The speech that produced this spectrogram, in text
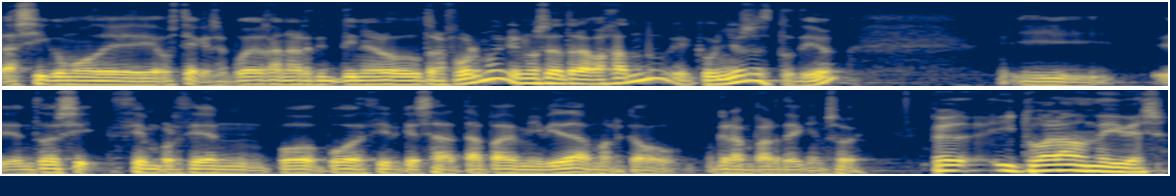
así como de, hostia, que se puede ganar di- dinero de otra forma, que no sea trabajando. ¿Qué coño es esto, tío? Y, y entonces sí, 100% puedo, puedo decir que esa etapa de mi vida ha marcado gran parte de quién soy. Pero, ¿Y tú ahora dónde vives?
